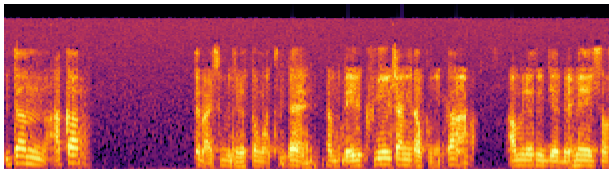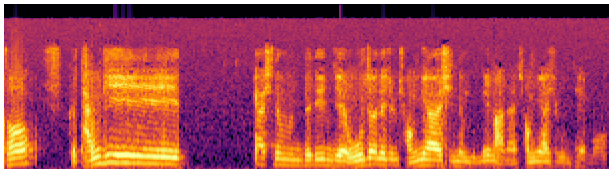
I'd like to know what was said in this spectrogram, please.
일단 아까 말씀을 드렸던 것 같은데 일단 내일 금요일장이다 보니까 아무래도 이제 매매에 있어서 그 단기 하시는 분들이 이제 오전에 좀 정리하시는 분들이 많아요. 정리하시고 이제 뭐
